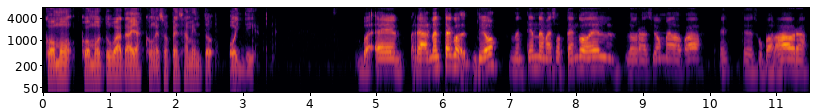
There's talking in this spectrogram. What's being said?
¿Cómo, ¿Cómo tú batallas con esos pensamientos hoy día? Eh, realmente Dios, ¿me entiende Me sostengo de él, la oración me da paz, este, su palabra.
